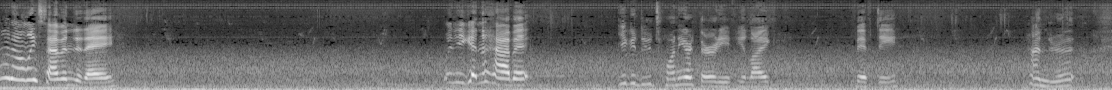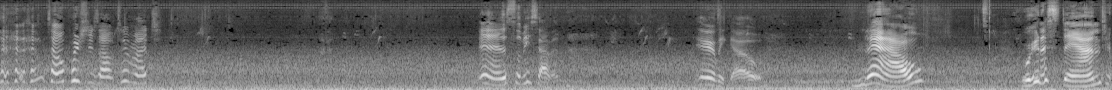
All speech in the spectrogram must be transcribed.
And only seven today. When you get in the habit, you could do 20 or 30 if you like. 50. 100. Don't push yourself too much. And this will be 7. There we go. Now, we're going to stand.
